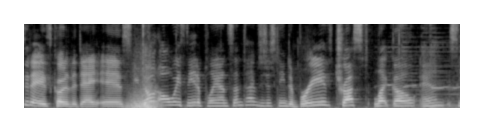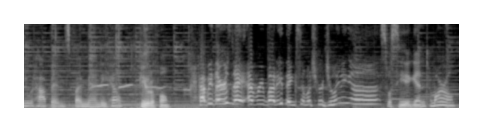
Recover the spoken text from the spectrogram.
Today's quote of the day is You don't always need a plan. Sometimes you just need to breathe, trust, let go, and see what happens by Mandy Hale. Beautiful. Happy Thursday, everybody. Thanks so much for joining us. We'll see you again tomorrow.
